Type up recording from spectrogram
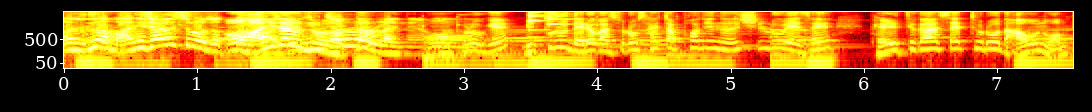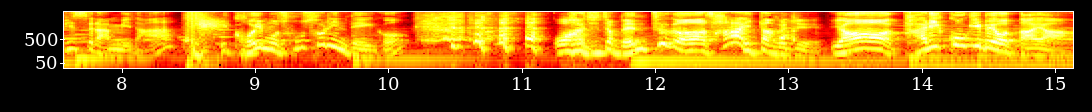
아, 누나 많이 자연스러워졌다. 어 많이 자연스러웠다? 문자로 올라있네. 어 그러게. 밑으로 내려갈수록 살짝 퍼지는 실루엣의 벨트가 세트로 나온 원피스랍니다. 이 거의 뭐 소설인데 이거 와 진짜 멘트가 살아있다 그지 야 다리 꼬기 배웠다 야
